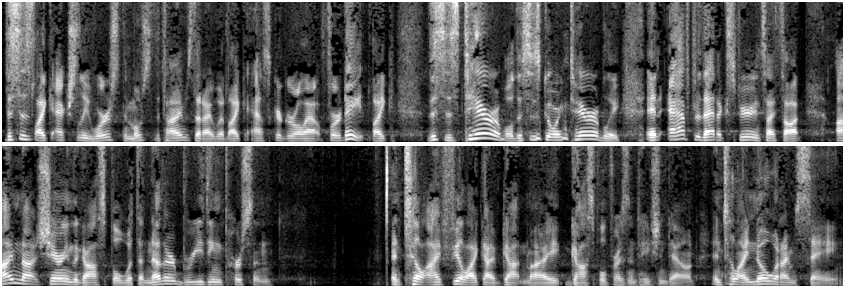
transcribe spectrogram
This is like actually worse than most of the times that I would like ask a girl out for a date. Like, this is terrible. This is going terribly. And after that experience, I thought, I'm not sharing the gospel with another breathing person until I feel like I've got my gospel presentation down, until I know what I'm saying.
